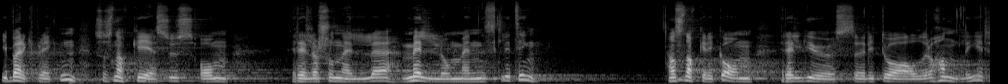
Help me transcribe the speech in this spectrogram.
I Bergprekenen snakker Jesus om relasjonelle, mellommenneskelige ting. Han snakker ikke om religiøse ritualer og handlinger.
